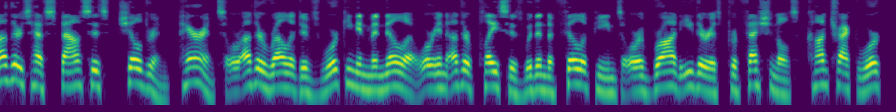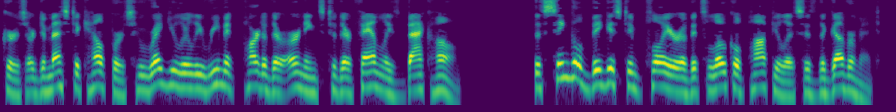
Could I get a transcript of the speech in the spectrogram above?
Others have spouses, children, parents or other relatives working in Manila or in other places within the Philippines or abroad either as professionals, contract workers or domestic helpers who regularly remit part of their earnings to their families back home. The single biggest employer of its local populace is the government.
